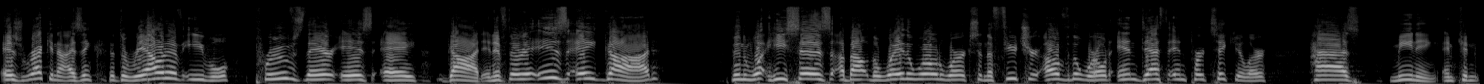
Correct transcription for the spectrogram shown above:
is recognizing that the reality of evil proves there is a God. And if there is a God, then what he says about the way the world works and the future of the world and death in particular has meaning and can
